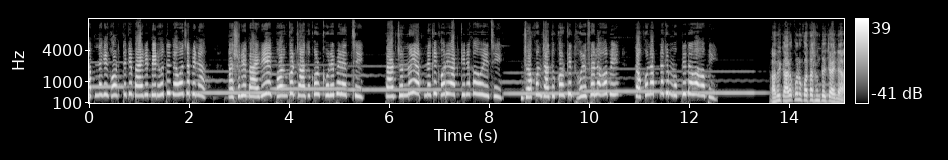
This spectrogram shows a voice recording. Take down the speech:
আপনাকে ঘর থেকে বাইরে বের হতে দেওয়া যাবে না। আসলে বাইরে এক ভয়ঙ্কর জাদুকর ঘুরে বেড়াচ্ছে। তার জন্যই আপনাকে ঘরে আটকে রাখা হয়েছে। যখন জাদুকরকে ধরে ফেলা হবে তখন আপনাকে মুক্তি দেওয়া হবে। আমি কারও কোনো কথা শুনতে চাই না।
